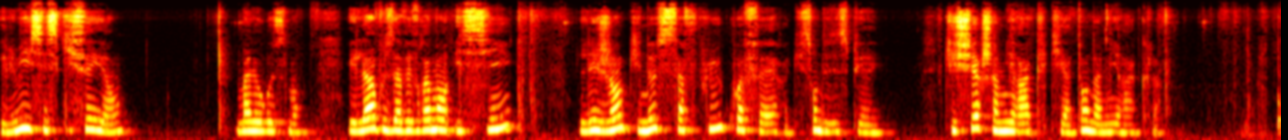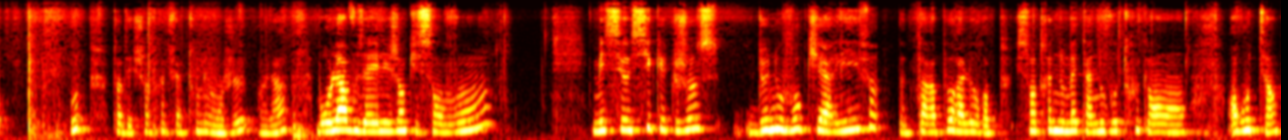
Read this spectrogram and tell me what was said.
Et lui, c'est ce qu'il fait, hein. malheureusement. Et là, vous avez vraiment ici les gens qui ne savent plus quoi faire, qui sont désespérés, qui cherchent un miracle, qui attendent un miracle. Oups, attendez, je suis en train de faire tourner mon jeu. Voilà. Bon, là, vous avez les gens qui s'en vont. Mais c'est aussi quelque chose de nouveau qui arrive par rapport à l'Europe. Ils sont en train de nous mettre un nouveau truc en, route. Hein.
